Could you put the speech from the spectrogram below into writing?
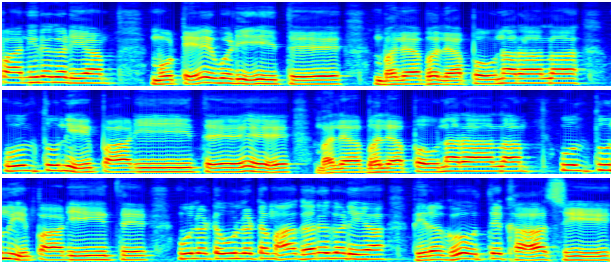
पाणी रगडिया मोठे वडी ते भल्या भल्या पवनाराला उलतुनी पाडी ते भल्या भल्या पवनाराला उलतुनी पाडीत. उलट उलट माघर गडिया फिर गोते खासी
